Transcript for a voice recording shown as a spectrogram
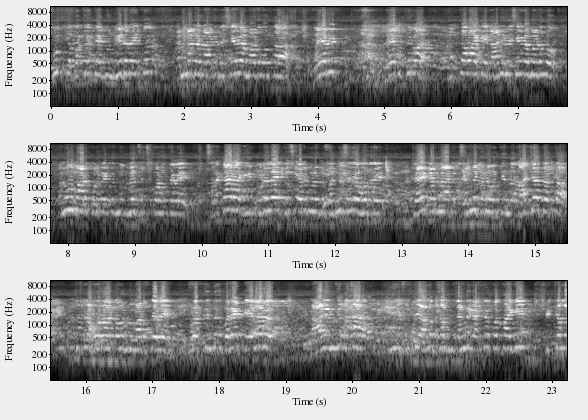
ಸೂಕ್ತ ಭದ್ರತೆಯನ್ನು ನೀಡಬೇಕು. ಕನ್ನಡ ನಾಡಿನ ಸೇವೆ ಮಾಡುವಂತಹ ಭಯವಿಟ್ಟು ಭಯಬಿಟ್ಟಿರುವ ಮುಕ್ತವಾಗಿ ನಾಡಿನ ಸೇವೆ ಮಾಡಲು ಅನುವು ಮಾಡಿಕೊಡಬೇಕೆಂದು ವಿನಂತಿಸಿಕೊಳ್ಳುತ್ತೇವೆ. ಸರ್ಕಾರ ಈ ಕೂಡಲೇ ದುಷ್ಕರ್ಮಿಗಳನ್ನು ಬಂಧಿಸದೆ ಹೋದರೆ ಜಯ ಕರ್ನಾಟಕ ಸಂಘಟನೆ ವತಿಯಿಂದ ರಾಜ್ಯಾದ್ಯಂತ ಚಿತ್ರ ಹೋರಾಟವನ್ನು ಮಾಡುತ್ತೇವೆ. ಇವತ್ತಿಂದ ಬರೇ ಟೇಲರ್ ನಾಳಿನ ದಿವಸ ಈ ಸುದ್ದಿ ಅಲ್ಪ ಜನರಿಗೆ ಅಷ್ಟೇ ಗೊತ್ತಾಗಿ ಇಷ್ಟೆಲ್ಲ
